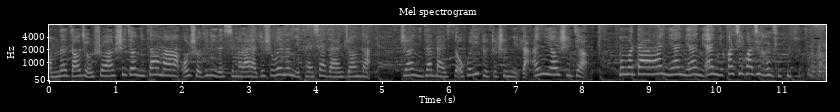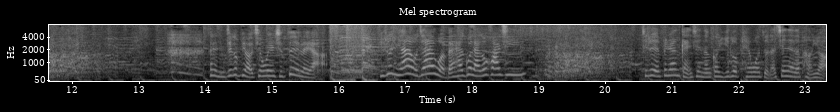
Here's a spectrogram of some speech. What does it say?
我们的早九说：“十九你在吗？我手机里的喜马拉雅就是为了你才下载安装的。只要你在百思，我会一直支持你的。爱你哦，十九，么么哒，爱你爱你爱你爱你，花心花心花心。哎，你这个表情我也是醉了呀！你说你爱我就爱我呗，还给我来个花心。”其实也非常感谢能够一路陪我走到现在的朋友，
